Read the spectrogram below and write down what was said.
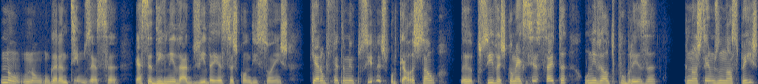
não, não garantimos essa, essa dignidade de vida, essas condições que eram perfeitamente possíveis, porque elas são uh, possíveis. Como é que se aceita o nível de pobreza que nós temos no nosso país?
